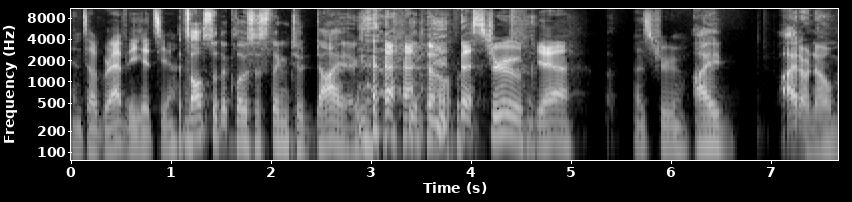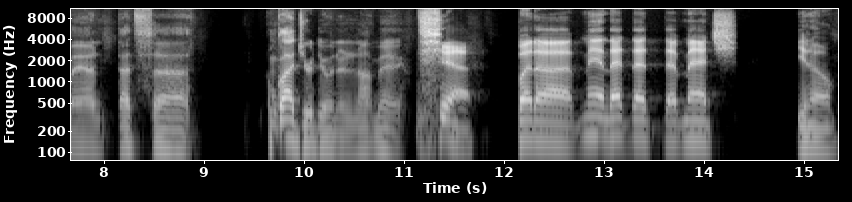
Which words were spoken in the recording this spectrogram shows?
until gravity hits you. It's also the closest thing to dying. you know. That's true. Yeah. That's true. I I don't know, man. That's uh I'm glad you're doing it and not me. yeah but uh man that that that match you know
